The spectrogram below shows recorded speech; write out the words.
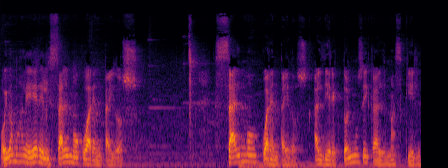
Hoy vamos a leer el Salmo 42. Salmo 42. Al director musical Masquil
